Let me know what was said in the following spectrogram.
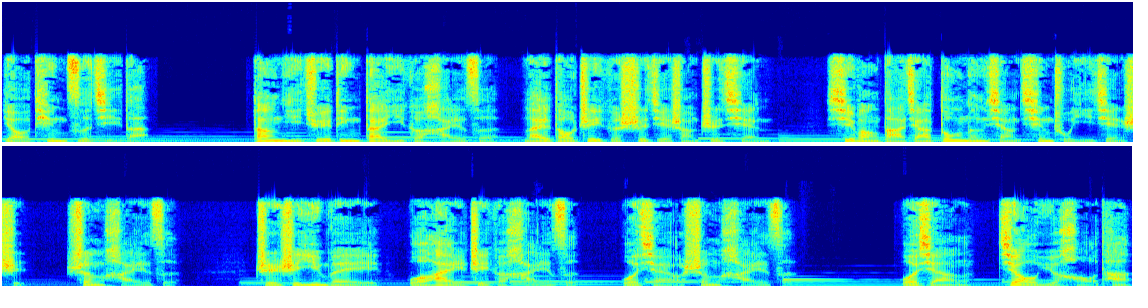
要听自己的。当你决定带一个孩子来到这个世界上之前，希望大家都能想清楚一件事：生孩子，只是因为我爱这个孩子，我想要生孩子。我想教育好他，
